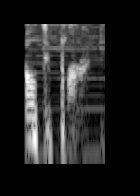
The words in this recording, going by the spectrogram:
multiply.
